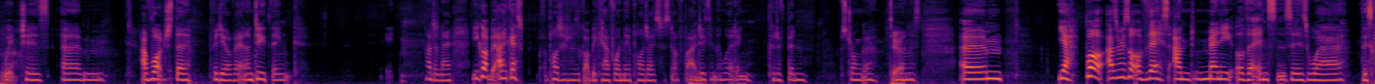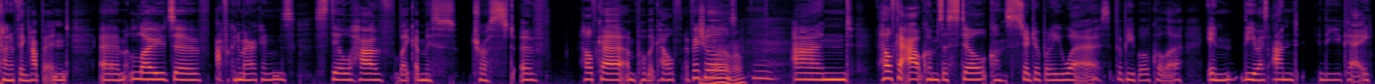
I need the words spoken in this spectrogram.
which is um, I've watched the video of it, and I do think I don't know. You got. I guess politicians have got to be careful when they apologise for stuff, but I Mm. do think the wording could have been stronger. To be honest. Um, yeah, but as a result of this and many other instances where this kind of thing happened, um, loads of African Americans still have like a mistrust of healthcare and public health officials Yeah, well, and healthcare outcomes are still considerably worse for people of colour in the US and in the UK.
